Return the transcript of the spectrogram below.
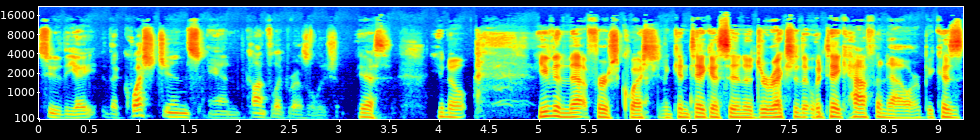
to the the questions and conflict resolution. Yes, you know, even that first question can take us in a direction that would take half an hour because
